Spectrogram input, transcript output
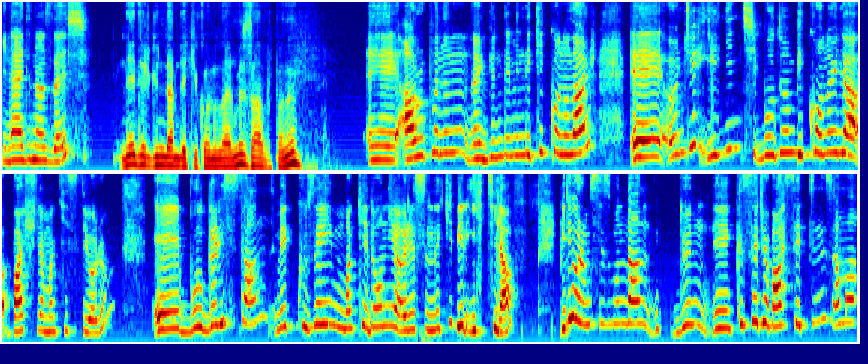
Günaydın Özdeş. Nedir gündemdeki konularımız Avrupa'nın? Ee, Avrupa'nın e, gündemindeki konular e, önce ilginç bulduğum bir konuyla başlamak istiyorum. Ee, Bulgaristan ve Kuzey Makedonya arasındaki bir ihtilaf. Biliyorum siz bundan dün e, kısaca bahsettiniz ama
